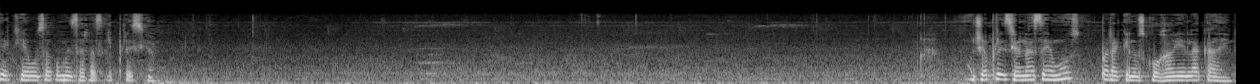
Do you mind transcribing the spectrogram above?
Y aquí vamos a comenzar a hacer presión. Mucha presión hacemos para que nos coja bien la cadena.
